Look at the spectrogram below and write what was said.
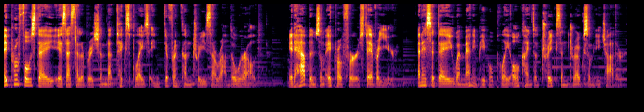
April Fool's Day is a celebration that takes place in different countries around the world. It happens on April 1st every year, and it's a day when many people play all kinds of tricks and jokes on each other.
